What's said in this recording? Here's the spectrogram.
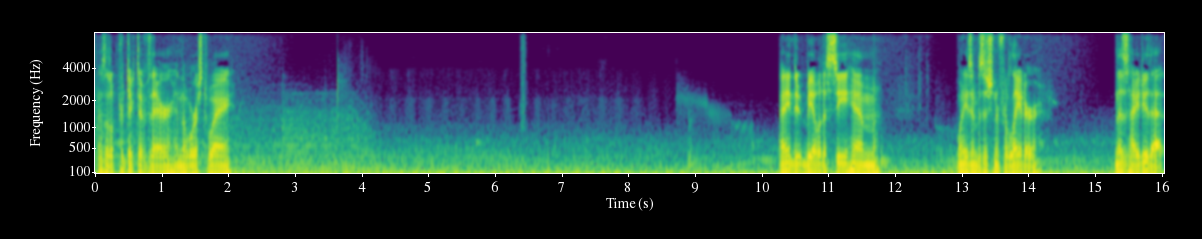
I was a little predictive there in the worst way. I need to be able to see him when he's in position for later. And this is how you do that.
